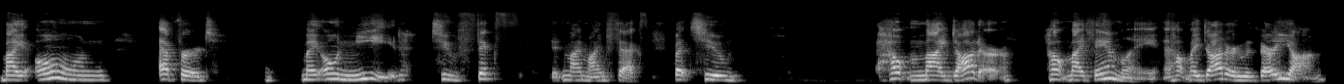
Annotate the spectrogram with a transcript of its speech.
my own effort, my own need to fix, it in my mind, fix, but to help my daughter help my family, help my daughter who was very young.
